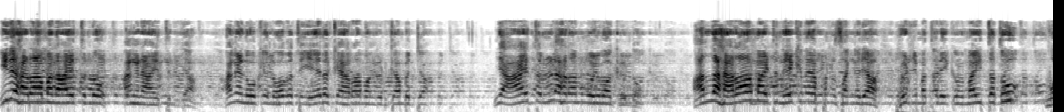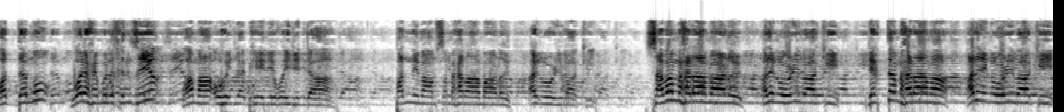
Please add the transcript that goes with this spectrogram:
ഇത് ഹറാമൻ ആയത്തുണ്ടോ? അങ്ങനെ ആയത്തില്ല. അങ്ങനെ നോക്കിയ ലോകത്ത് ഏതൊക്കെ ഹറാമം എടുക്കാൻ പറ്റാം ഇനി ആയത്തിലുള്ള ഹറാമം ഒഴിവാക്കിയിട്ടുണ്ടോ? അല്ല ഹറാമായിട്ട് നീക്കുന്ന പറഞ്ഞ സംഗതിയാ. വലഹമുൽ വമാ ഉഹില്ല ബിഹി ലിഗൈരില്ലാഹ് പന്നി മാംസം ഹറാമാണ് അത് ഒഴിവാക്കി. ശവം ഹറാമാണ് അത് നിങ്ങൾ ഒഴിവാക്കി. രക്തം ഹറാമ അത് നിങ്ങൾ ഒഴിവാക്കി.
